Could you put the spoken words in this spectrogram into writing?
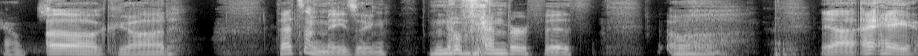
counts. Oh god, that's amazing. November fifth. Oh, yeah. I- Hey,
